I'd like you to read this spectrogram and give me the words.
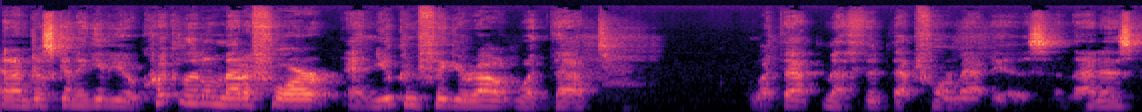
And I'm just going to give you a quick little metaphor, and you can figure out what that what that method, that format is. And that is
